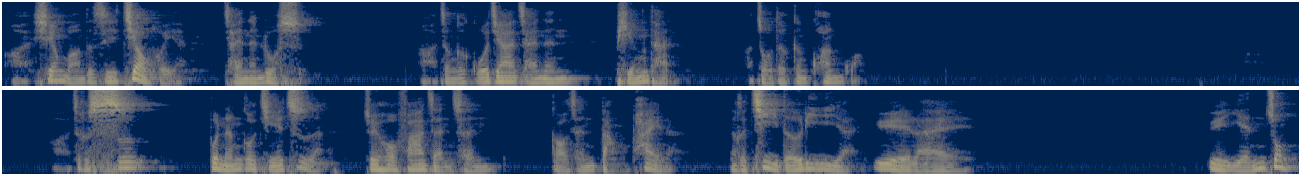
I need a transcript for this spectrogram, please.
啊，先王的这些教诲啊，才能落实，啊，整个国家才能。平坦，走得更宽广，啊，这个私不能够节制啊，最后发展成搞成党派了，那个既得利益啊，越来越严重，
